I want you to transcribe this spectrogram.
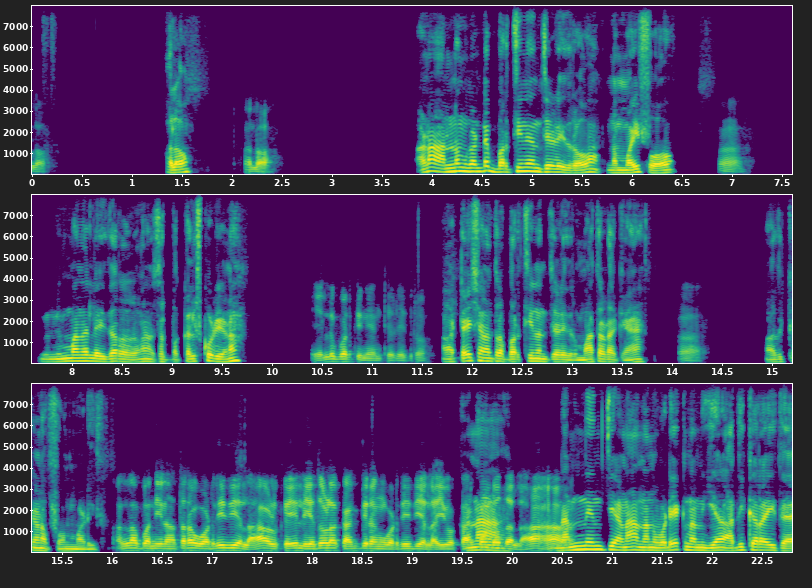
ಹಲೋ. ಹಲೋ. ಹಲೋ. ಅಣ್ಣ ಹನ್ನೊಂದು ಗಂಟೆ ಬರ್ತೀನಿ ಅಂತ ಹೇಳಿದ್ರು ನಮ್ಮ ವೈಫು ಹಾ. ನಿಮ್ಮ ಮನೇಲೆ ಇದಾರಲ್ಲ ಅಣ್ಣ ಸ್ವಲ್ಪ ಕಳ್ಸ್ಕೊಡಿ ಅಣ್ಣ. ಎಲ್ಲಿಗೆ ಬರ್ತೀನಿ ಅಂತ ಹೇಳಿದ್ರು? ಆ ಸ್ಟೇಷನ್ ಹತ್ರ ಬರ್ತೀನಿ ಅಂತ ಹೇಳಿದ್ರು ಮಾತಾಡಕ್ಕೆ. ಹಾ. ಅದಕ್ಕೆ ಅಣ್ಣ ಫೋನ್ ಮಾಡಿ ಅಲ್ಲಪ್ಪ ನೀನ್ ಆತರ ಹೊಡೆದಿದ್ಯಲ್ಲ ಅವಳ ಕೈಯಲ್ಲಿ ಎದೊಳಕ್ ಆಗ್ದಿರಂಗ್ ಹೊಡೆದಿದ್ಯಲ್ಲ ಇವಾಗ ಕರ್ಕೊಂಡೋದಲ್ಲ ನನ್ ನಿಂತಿ ಅಣ್ಣ ನನ್ ಹೊಡಿಯಕ್ ನನ್ಗೆ ಅಧಿಕಾರ ಐತೆ.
